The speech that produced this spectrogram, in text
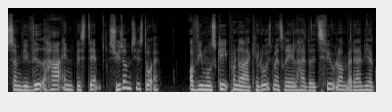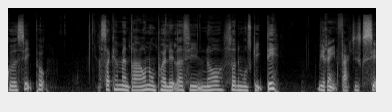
som vi ved har en bestemt sygdomshistorie, og vi måske på noget arkeologisk materiale har været i tvivl om, hvad det er, vi har gået og set på, så kan man drage nogle paralleller og sige, nå, så er det måske det, vi rent faktisk ser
